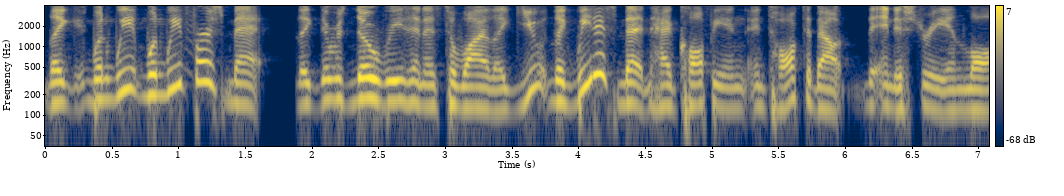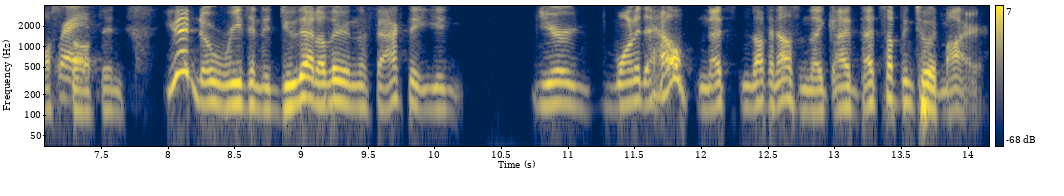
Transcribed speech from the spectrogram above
Like when we when we first met, like there was no reason as to why. Like you, like we just met and had coffee and, and talked about the industry and law Right. stuff, and you had no reason to do that other than the fact that you you're wanted to help, and that's nothing else. And like I, that's something to admire.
